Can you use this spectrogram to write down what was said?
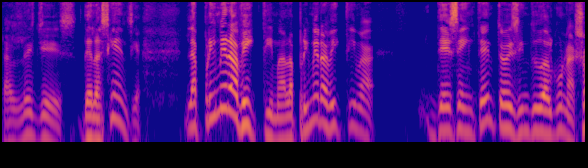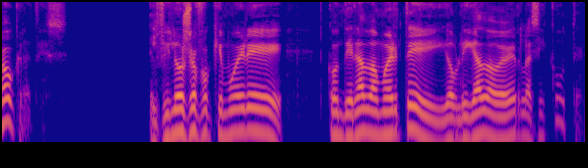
las leyes de la ciencia. La primera víctima, la primera víctima de ese intento es sin duda alguna Sócrates, el filósofo que muere condenado a muerte y obligado a beber la cicuta.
